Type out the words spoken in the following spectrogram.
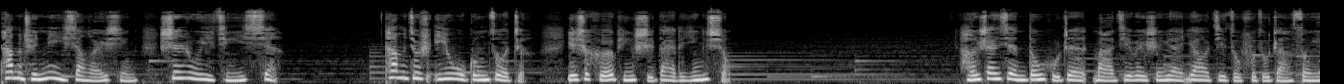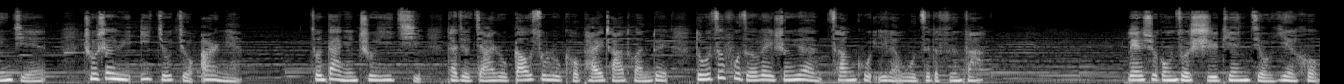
他们却逆向而行，深入疫情一线。他们就是医务工作者，也是和平时代的英雄。衡山县东湖镇马季卫生院药剂组副组长宋英杰，出生于一九九二年。从大年初一起，他就加入高速路口排查团队，独自负责卫生院仓库医疗物资的分发。连续工作十天九夜后，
